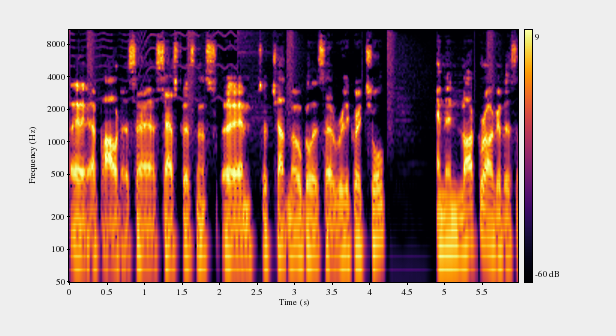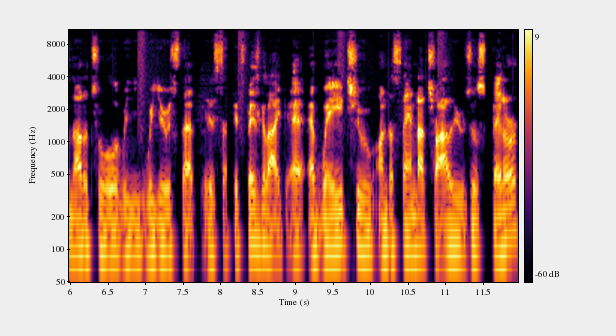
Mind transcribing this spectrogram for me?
uh, about as a SaaS business. Um, so ChartMogul is a really great tool. And then LogRocket is another tool we, we use that is, it's basically like a, a way to understand our trial users better.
